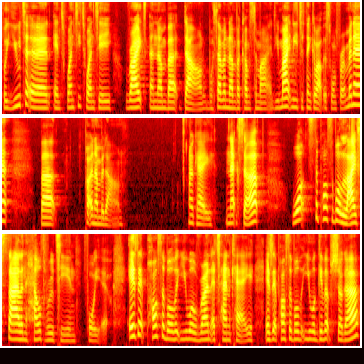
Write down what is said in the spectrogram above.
for you to earn in 2020? Write a number down, whatever number comes to mind. You might need to think about this one for a minute, but put a number down. Okay, next up What's the possible lifestyle and health routine for you? Is it possible that you will run a 10K? Is it possible that you will give up sugar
